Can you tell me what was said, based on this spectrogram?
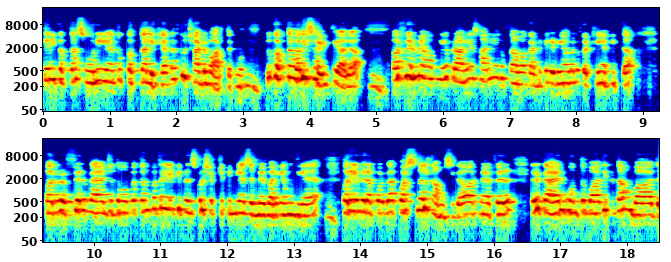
ਤੇਰੀ ਕਵਿਤਾ ਸੋਹਣੀ ਹੈ ਤੂੰ ਕਵਿਤਾ ਲਿਖਿਆ ਕਰ ਤੂੰ ਛੱਡ ਵਾਰਤਕ ਨੂੰ ਤੂੰ ਕਵਿਤਾ ਵਾਲੀ ਸਾਈਡ ਤੇ ਆ ਜਾ। ਔਰ ਫਿਰ ਮੈਂ ਆਪਣੀਆਂ ਪੁਰਾਣੀਆਂ ਸਾਰੀਆਂ ਕਵਿਤਾਵਾਂ ਕੱਢ ਕੇ ਜਿਹੜੀਆਂ ਉਹਨਾਂ ਨੂੰ ਇਕੱਠੀਆਂ ਕੀਤਾ। ਪਰ ਫਿਰ ਮੈਂ ਜਦੋਂ ਤੁਹਾਨੂੰ ਪਤਾ ਹੀ ਹੈ ਕਿ ਪ੍ਰਿੰਸੀਪਲਸ਼ਿਪ ਚ ਕਿੰਨੀਆਂ ਜ਼ਿੰਮੇਵਾਰੀਆਂ ਹੁੰਦੀਆਂ ਆ ਔਰ ਇਹ ਮੇਰਾ ਪਰਸਨਲ ਕੰਮ ਸੀਗਾ। ਔਰ ਮੈਂ ਫਿਰ ਰਿਟਾਇਰ ਹੋਣ ਤੋਂ ਬਾਅਦ ਇੱਕਦਮ ਬਾਅਦ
